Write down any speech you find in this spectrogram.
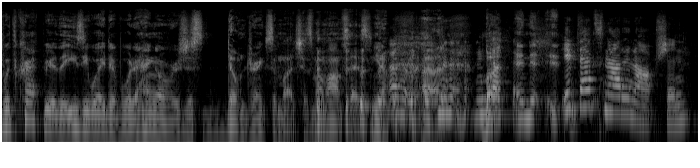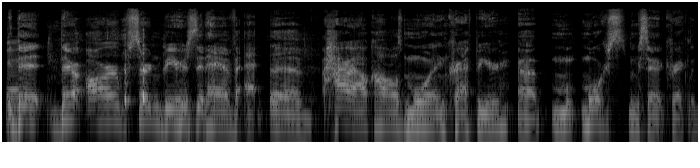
with craft beer, the easy way to avoid a hangover is just don't drink so much, as my mom says. You know, uh, but and it, If that's not an option, then the, there are certain beers that have uh, higher alcohols more in craft beer. Uh, more, let me say that correctly.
